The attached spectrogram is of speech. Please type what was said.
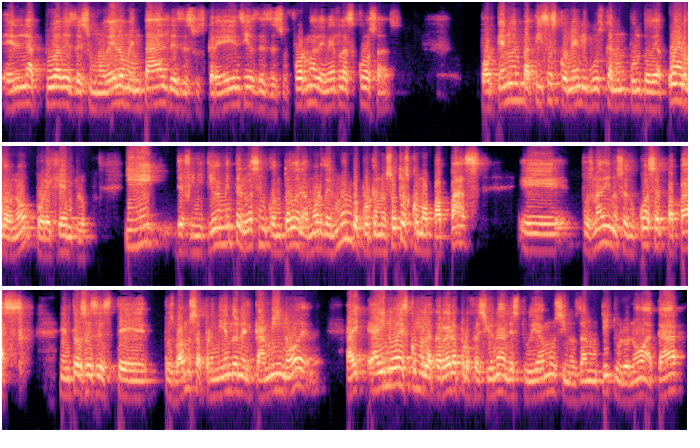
él actúa desde su modelo mental, desde sus creencias, desde su forma de ver las cosas. ¿Por qué no empatizas con él y buscan un punto de acuerdo, no? Por ejemplo. Y definitivamente lo hacen con todo el amor del mundo, porque nosotros como papás, eh, pues nadie nos educó a ser papás. Entonces, este, pues vamos aprendiendo en el camino. Ahí, no es como la carrera profesional, estudiamos y nos dan un título, ¿no? Acá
